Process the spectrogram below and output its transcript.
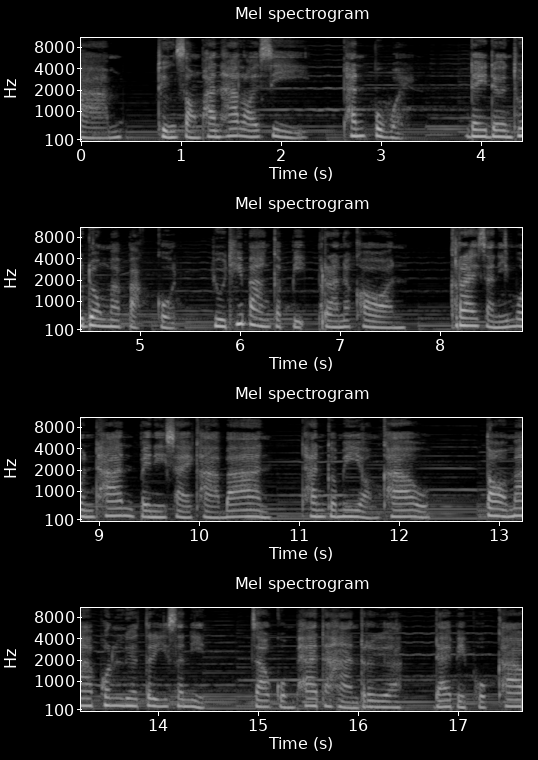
2503 ถึง 2504 ท่านป่วย ได้เดินทุดงค์มาปักกฎอยู่ที่บางกะปิพระนคร ใครจะนิมนต์ท่านไปในชายคาบ้าน ท่านก็ไม่ยอมเข้า ต่อมาพลเรือตรีสนิท เจ้ากรมแพทย์ทหารเรือได้ไปพบเข้า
